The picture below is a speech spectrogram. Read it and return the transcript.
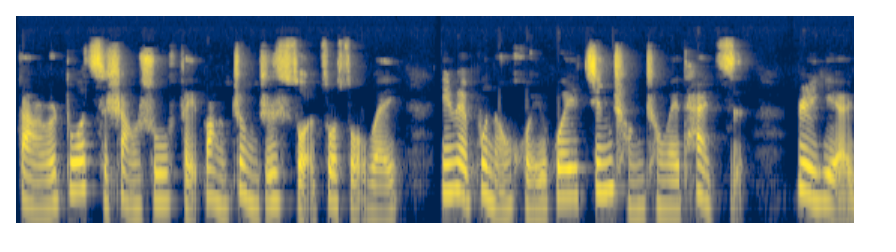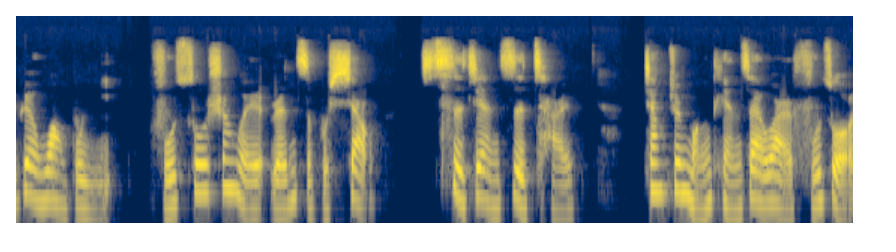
反而多次上书诽谤政之所作所为。因为不能回归京城成为太子，日夜愿望不已。扶苏身为人子不孝，赐剑自裁。将军蒙恬在外辅佐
